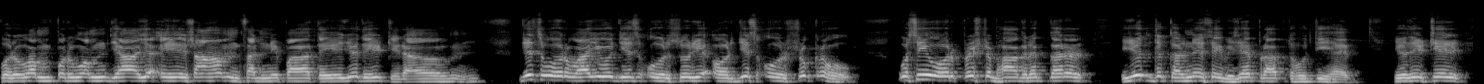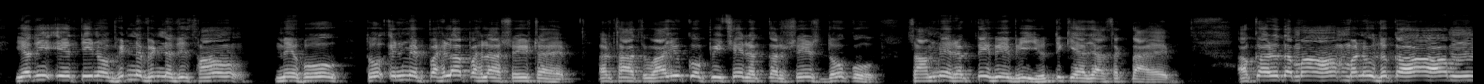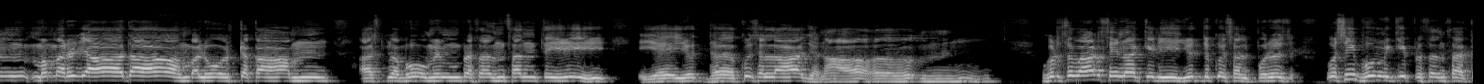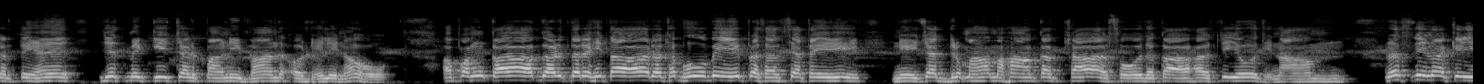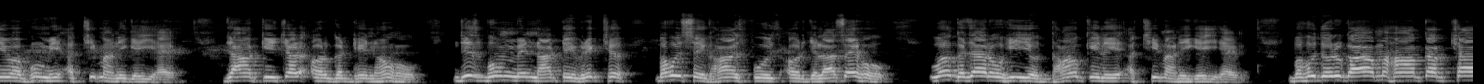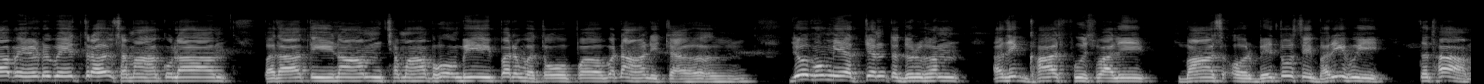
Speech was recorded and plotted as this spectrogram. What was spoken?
पूर्व पूर्व जाय ऐसा सन्निपाते युधिष्ठिर। जिस ओर वायु, जिस ओर सूर्य और जिस ओर शुक्र हो, उसी ओर पृष्ठभाग रखकर युद्ध करने से विजय प्राप्त होती है। युधिष्ठिर, यदि ये तीनों भिन्न भिन्न दिशाओं में हो तो इनमें पहला पहला श्रेष्ठ है। अर्थात वायु को पीछे रखकर शेष दो को सामने रखते हुए भी युद्ध किया जा सकता है। अकर्दमा मनुदका मर्यादा बलोष्टकाम अश्वभूमि प्रशंसती ये युद्ध कुशला जना। घुड़सवार सेना के लिए युद्ध कुशल पुरुष उसी भूमि की प्रशंसा करते हैं जिसमें कीचड़, पानी, बाँध और ढेले न हो। अपंका गर्तरहिता रथ भूबे प्रशस्यते। नीचद्रुमा महाकक्षा शोधका हस्तियोधिनाम रथ सेना के लिए वह भूमि अच्छी मानी गई है। जहाँ कीचड़ और गड्ढे न हो, जिस भूमि में नाटे वृक्ष, बहुत से घास फूस और जलाशय हो, वह गजारोही योद्धाओं के लिए अच्छी मानी गई है। बहुदुर्गा महाकक्षा वेणुवेत्र समाकुला पदातीनाम क्षमा भूमि पर्वतोपवना च। जो भूमि अत्यंत दुर्गम, अधिक घास फूस वाली, बाँस और बेतों से भरी हुई तथा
